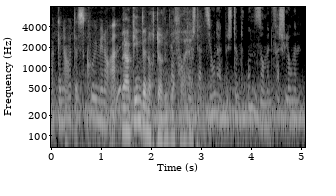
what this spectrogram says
Ah, genau, das gucke ich mir noch an. Ja, gehen wir noch Der darüber Bau vorher. der Station hat bestimmt Unsummen verschlungen.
